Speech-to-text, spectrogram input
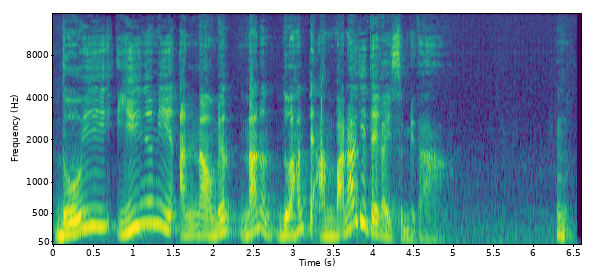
너희 이념이 안 나오면 나는 너한테 안 반하게 돼가 있습니다. 응.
